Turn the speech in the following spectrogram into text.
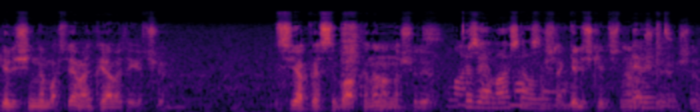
gelişinden başlıyor hemen kıyamete geçiyor. Siyak ve sibakından anlaşılıyor. Tabii maşallah. İşte geliş gelişinden Evet. anlaşılıyor inşallah.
